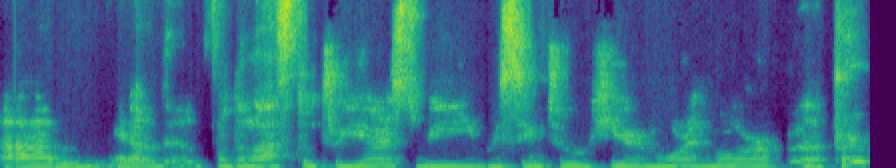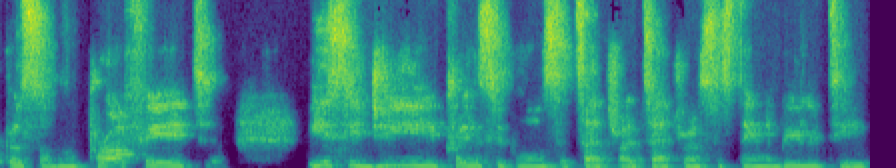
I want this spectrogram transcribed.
um, you know, the, for the last two three years, we we seem to hear more and more uh, purpose of the profit, ESG principles, etc., etc., sustainability.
